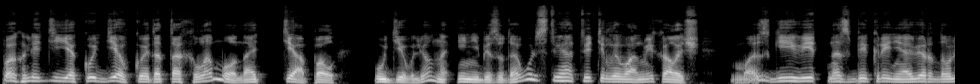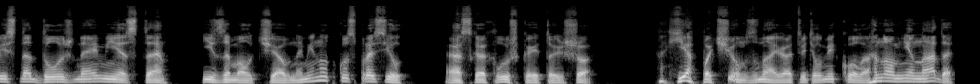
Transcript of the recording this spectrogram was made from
погляди, яку девку этот охламон оттяпал!» Удивленно и не без удовольствия ответил Иван Михайлович. «Мозги, видно, с бекриня вернулись на должное место». И, замолчав на минутку, спросил, «А с хохлушкой той шо?» «Я почем знаю», — ответил Микола. «Оно мне надо.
